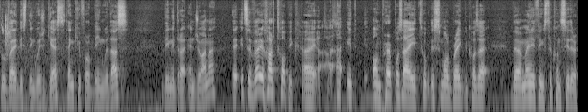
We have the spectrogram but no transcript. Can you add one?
two very distinguished guests. Thank you for being with us, Demetra and Joanna. Uh, it's a very hard topic. I, It I, I- it, on purpose, I took this small break because I, there are many things to consider.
